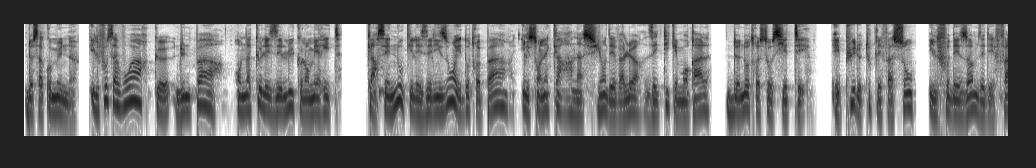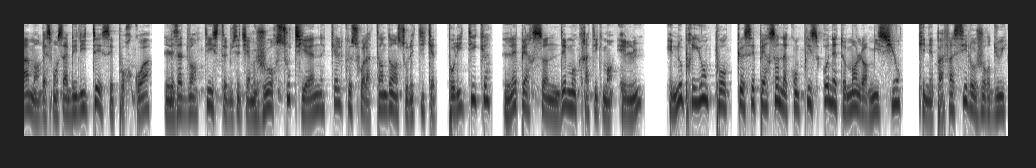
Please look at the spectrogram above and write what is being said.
de sa commune. Il faut savoir que, d'une part, on n'a que les élus que l'on mérite, car c'est nous qui les élisons, et d'autre part, ils sont l'incarnation des valeurs éthiques et morales de notre société. Et puis, de toutes les façons, il faut des hommes et des femmes en responsabilité. C'est pourquoi les adventistes du septième jour soutiennent, quelle que soit la tendance ou l'étiquette politique, les personnes démocratiquement élues, et nous prions pour que ces personnes accomplissent honnêtement leur mission, qui n'est pas facile aujourd'hui,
